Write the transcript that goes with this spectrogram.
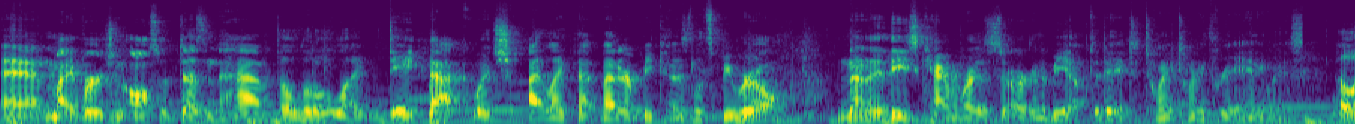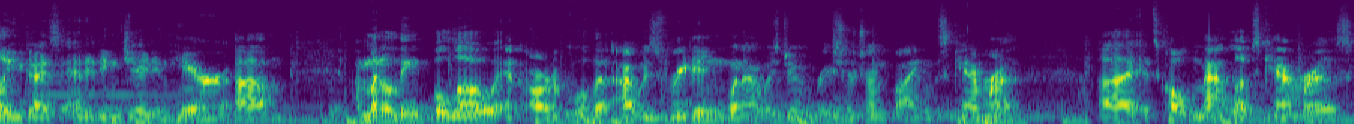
And my version also doesn't have the little like date back, which I like that better because let's be real, none of these cameras are gonna be up to date to 2023 anyways. Hello you guys, Editing Jaden here. Um, I'm gonna link below an article that I was reading when I was doing research on buying this camera. Uh, it's called Matt Loves Cameras.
